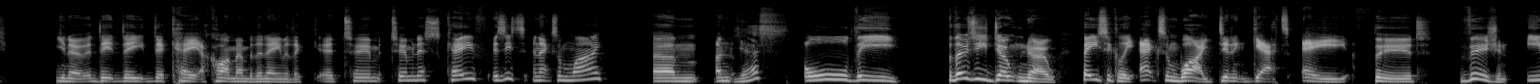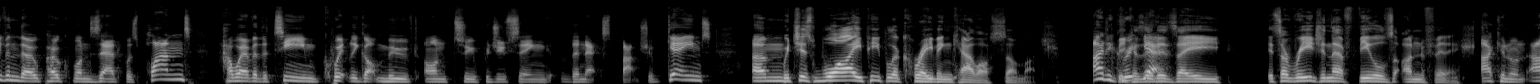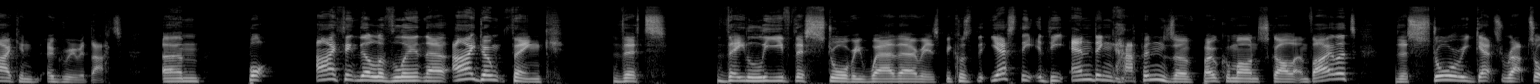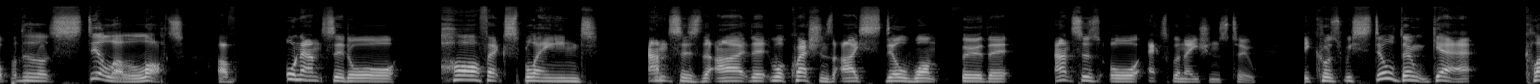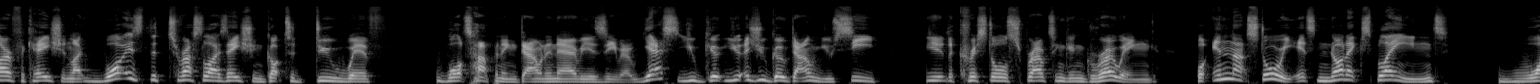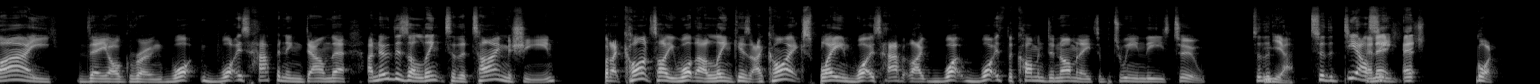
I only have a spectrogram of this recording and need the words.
you know the the the cave. I can't remember the name of the uh, term, terminus cave. Is it in X and Y? Um, and yes, all the for those of you who don't know, basically X and Y didn't get a third version, even though Pokemon Z was planned. However, the team quickly got moved on to producing the next batch of games. Um, which is why people are craving Kalos so much. I'd agree because yeah. it is a it's a region that feels unfinished. I can un- I can agree with that. Um, but I think they'll have learned that. I don't think that they leave this story where there is because the, yes, the the ending happens of Pokemon Scarlet and Violet. The story gets wrapped up, but there's still a lot of unanswered or half explained answers that I that well questions that I still want further answers or explanations to because we still don't get clarification like what is the terastallization got to do with what's happening down in area 0 yes you go you as you go down you see you, the crystals sprouting and growing but in that story it's not explained why they are growing what what is happening down there i know there's a link to the time machine but I can't tell you what that link is. I can't explain what is happening. Like what what is the common denominator between these two? So the yeah. So the DLC. And, it, and.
